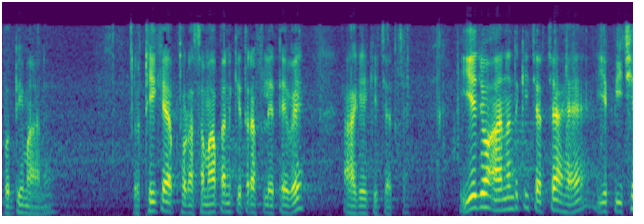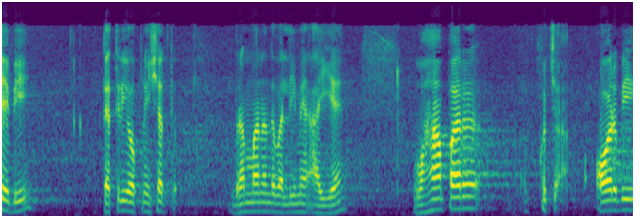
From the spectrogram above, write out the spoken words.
बुद्धिमान है। तो ठीक है, अब थोड़ा समापन की तरफ़ लेते हुए आगे की चर्चा। ये जो आनंद की चर्चा है, ये पीछे भी तैतरीय उपनिषद ब्रह्मानंद वल्ली में आई है। वहाँ पर कुछ और भी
